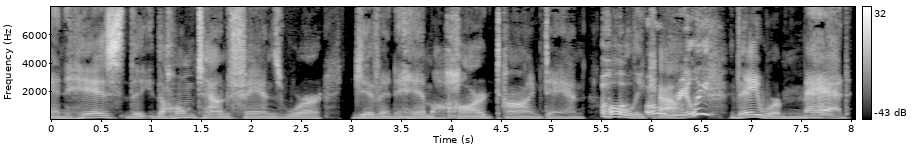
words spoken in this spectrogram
and his the the hometown fans were given him a hard time. Dan, oh, holy oh, cow! really? They were mad.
